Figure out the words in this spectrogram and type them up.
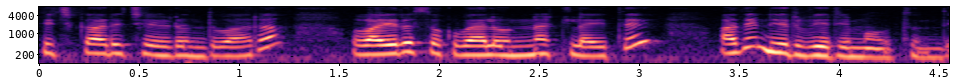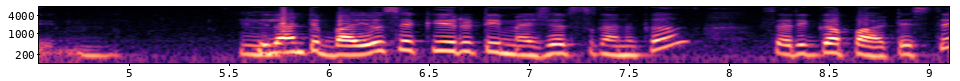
పిచికారీ చేయడం ద్వారా వైరస్ ఒకవేళ ఉన్నట్లయితే అది నిర్వీర్యం అవుతుంది ఇలాంటి బయోసెక్యూరిటీ మెజర్స్ కనుక సరిగ్గా పాటిస్తే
